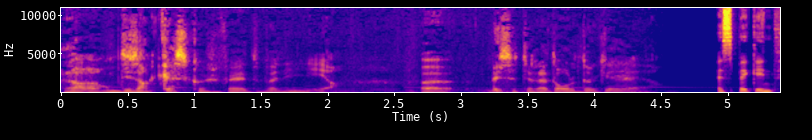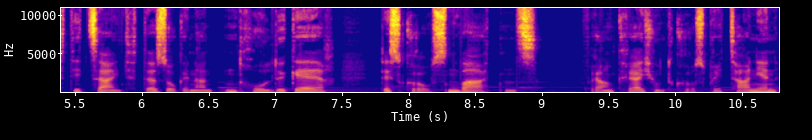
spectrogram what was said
Alors en me disant qu'est-ce que je vais devenir euh, Mais c'était la drôle de guerre. Es beginnt die Zeit der sogenannten Drôle de guerre, des großen Wartens. Frankreich und Großbritannien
